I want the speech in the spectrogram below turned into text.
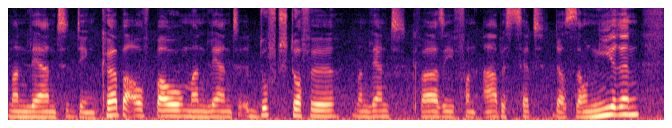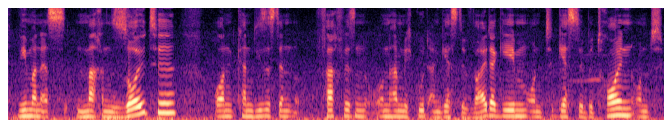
man lernt den Körperaufbau, man lernt Duftstoffe, man lernt quasi von A bis Z das Saunieren, wie man es machen sollte und kann dieses dann Fachwissen unheimlich gut an Gäste weitergeben und Gäste betreuen und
